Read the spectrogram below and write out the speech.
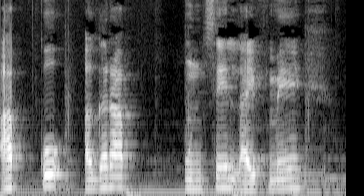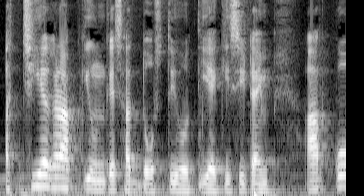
आपको अगर आप उनसे लाइफ में अच्छी अगर आपकी उनके साथ दोस्ती होती है किसी टाइम आपको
